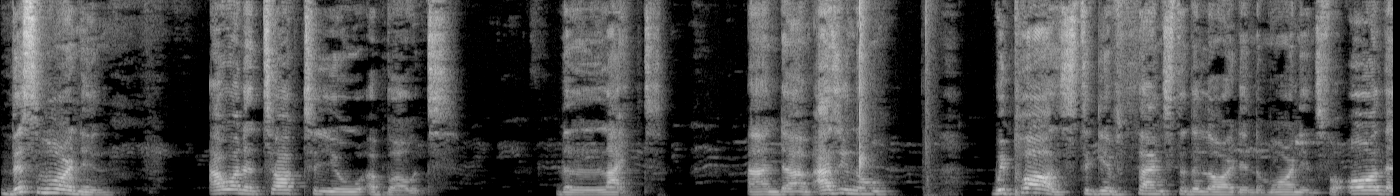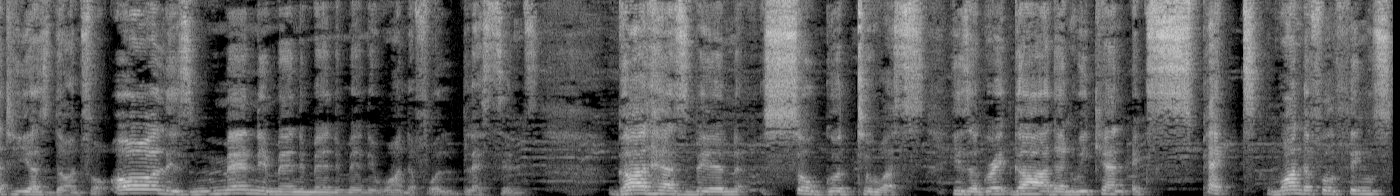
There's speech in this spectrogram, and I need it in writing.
This morning, I want to talk to you about the light. And um, as you know, we pause to give thanks to the Lord in the mornings for all that He has done, for all His many, many, many, many wonderful blessings. God has been so good to us. He's a great God, and we can expect wonderful things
